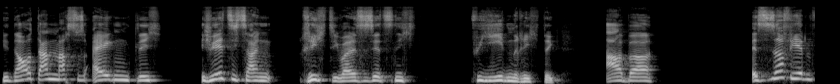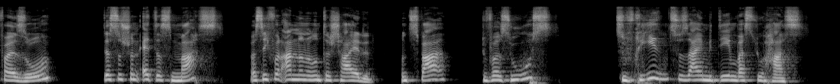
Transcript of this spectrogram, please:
genau dann machst du es eigentlich, ich will jetzt nicht sagen richtig, weil es ist jetzt nicht für jeden richtig, aber es ist auf jeden Fall so, dass du schon etwas machst, was dich von anderen unterscheidet. Und zwar, du versuchst, zufrieden zu sein mit dem, was du hast.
